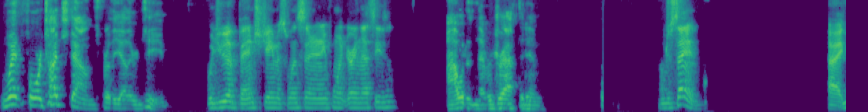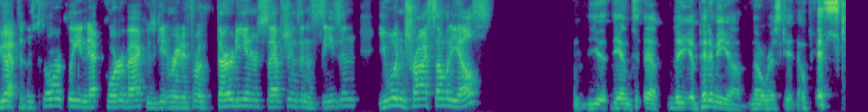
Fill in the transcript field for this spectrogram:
went for touchdowns for the other team. would you have benched Jameis Winston at any point during that season? I would have never drafted him. I'm just saying. All right, You have Captain. a historically inept quarterback who's getting ready to throw 30 interceptions in a season. You wouldn't try somebody else? The the uh, the epitome of no risk it, no risk.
